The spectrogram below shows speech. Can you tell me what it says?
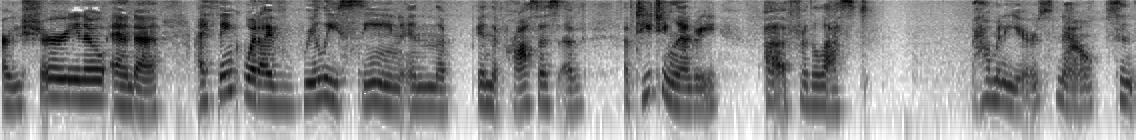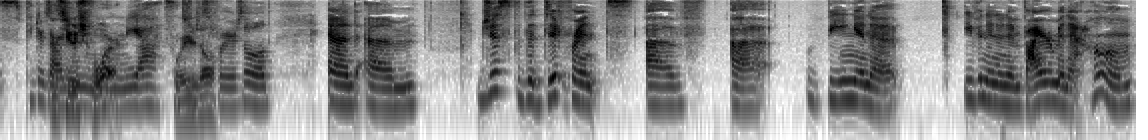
are you sure? You know?" And uh, I think what I've really seen in the in the process of of teaching Landry uh, for the last how many years now since kindergarten? Since he was four. Yeah, four since years was old. Four years old, and um, just the difference of uh, being in a even in an environment at home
